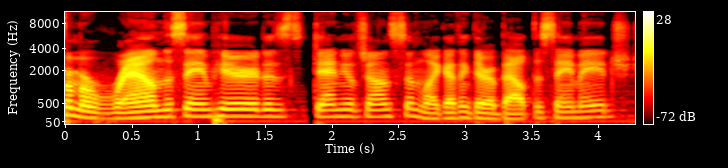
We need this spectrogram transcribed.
from around the same period as Daniel Johnston. Like I think they're about the same age.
